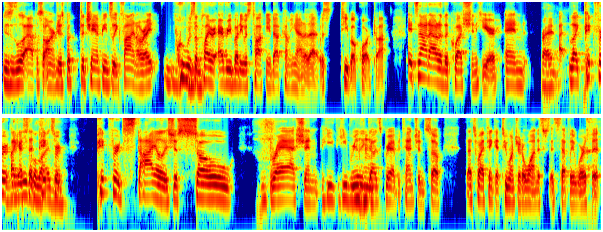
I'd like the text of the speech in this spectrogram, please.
this is a little apples to oranges, but the Champions League final, right? Who was mm-hmm. the player everybody was talking about coming out of that? It was Thibaut Courtois. It's not out of the question here, and right, like Pickford, like I said, Pickford, Pickford's style is just so brash and he he really mm-hmm. does grab attention. So that's why I think at 200 to 1 it's, it's definitely worth it.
